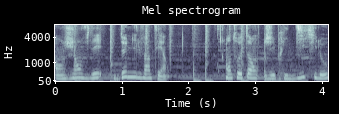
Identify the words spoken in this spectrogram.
en janvier 2021. Entre-temps, j'ai pris 10 kilos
